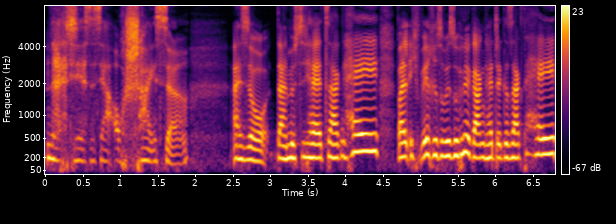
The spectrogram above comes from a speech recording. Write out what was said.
na, das ist ja auch scheiße. Also, dann müsste ich ja jetzt sagen, hey, weil ich wäre sowieso hingegangen, hätte gesagt, hey,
